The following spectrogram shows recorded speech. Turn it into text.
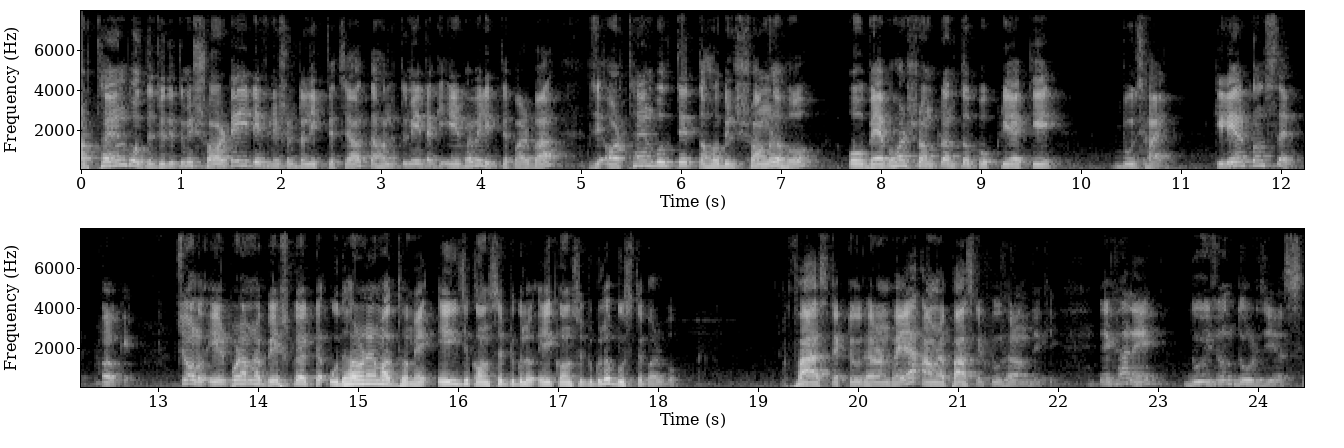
অর্থায়ন বলতে যদি তুমি শর্টে এই ডেফিনেশনটা লিখতে চাও, তাহলে তুমি এটাকে এভাবে লিখতে পারবা যে অর্থায়ন বলতে তহবিল সংগ্রহ ও ব্যবহার সংক্রান্ত প্রক্রিয়াকে বোঝায়। ক্লিয়ার কনসেপ্ট ওকে চলো, এরপর আমরা বেশ কয়েকটা উদাহরণের মাধ্যমে এই যে কনসেপ্টগুলো এই কনসেপ্টগুলো বুঝতে পারব। ফার্স্ট একটা উদাহরণ ভাইয়া, আমরা ফার্স্ট একটা উদাহরণ দেখি। এখানে দুইজন দর্জি আছে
